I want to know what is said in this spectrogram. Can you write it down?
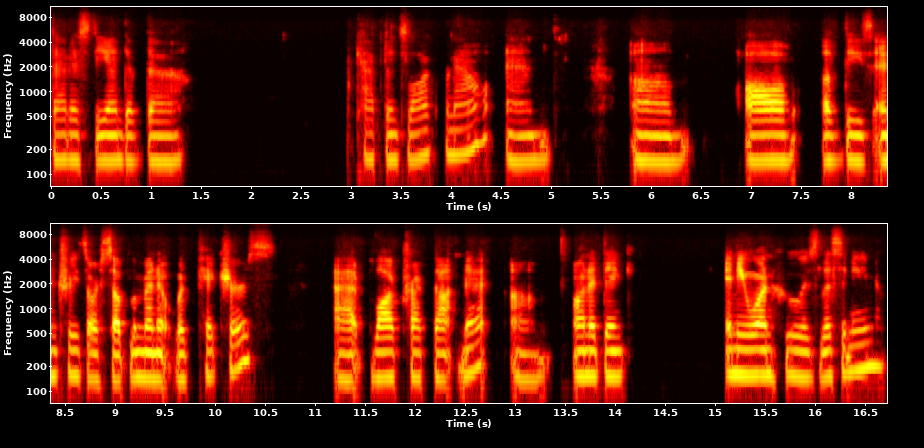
That is the end of the captain's log for now, and um, all of these entries are supplemented with pictures at blogtrek.net. Um, I want to thank anyone who is listening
